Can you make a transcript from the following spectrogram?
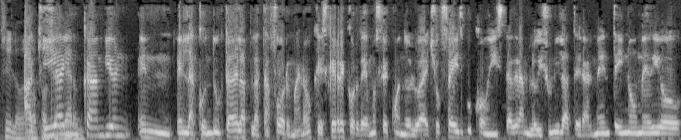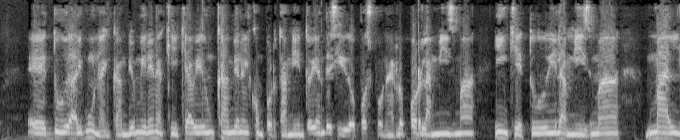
Sí, lo, lo Aquí hay un cambio en, en- en la conducta de la plataforma, ¿no? Que es que recordemos que cuando lo ha hecho Facebook o Instagram lo hizo unilateralmente y no me dio eh, duda alguna. En cambio, miren aquí que ha habido un cambio en el comportamiento y han decidido posponerlo por la misma inquietud y la misma mal,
